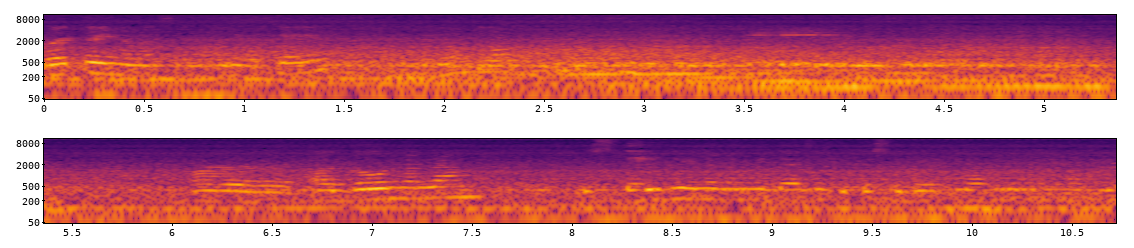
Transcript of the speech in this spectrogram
Birthday naman You stay here na lang with daddy because you don't love me. mommy.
